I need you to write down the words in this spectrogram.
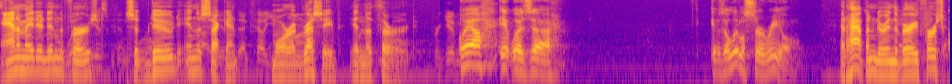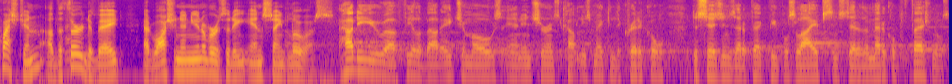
Animated in the first, subdued in the second, more aggressive in the third. Well, it was, uh, it was a little surreal. It happened during the very first question of the third debate at Washington University in St. Louis. How do you uh, feel about HMOs and insurance companies making the critical decisions that affect people's lives instead of the medical professionals?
